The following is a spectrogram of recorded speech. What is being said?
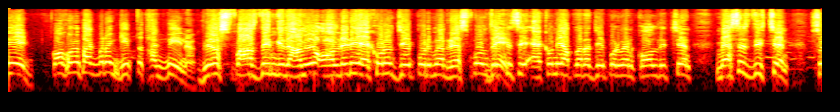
রেট কখনো থাকবে না গিফট তো থাকবেই না। বিয়ার্স পাঁচ দিন কিন্তু আমি অলরেডি এখনও যে পরিমাণ রেসপন্স। দেখতেছি এখনই আপনারা যে পরিমাণ কল দিচ্ছেন মেসেজ দিচ্ছেন সো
